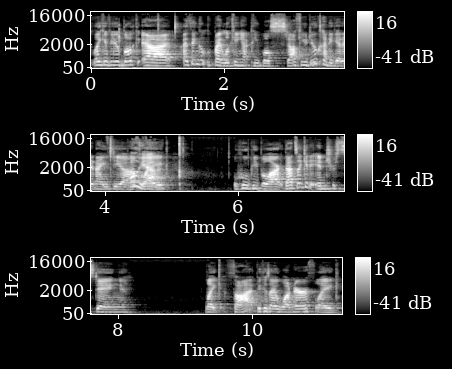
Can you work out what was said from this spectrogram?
like, if you look at, I think by looking at people's stuff, you do kind of get an idea of, Oh, yeah. like, who people are. That's, like, an interesting, like, thought because I wonder if, like,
